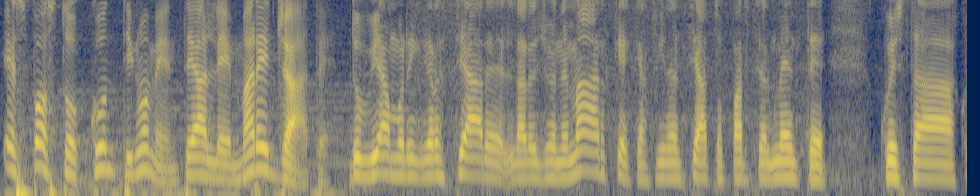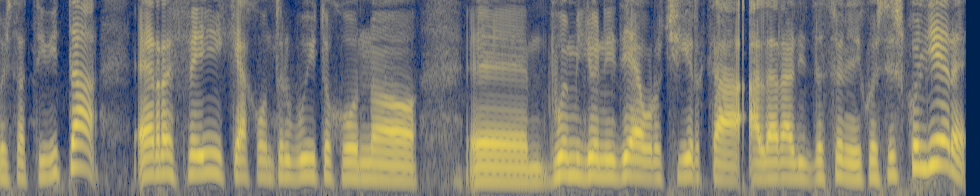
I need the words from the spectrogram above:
esposto continuamente alle mareggiate. Dobbiamo ringraziare la Regione Marche che ha finanziato parzialmente questa, questa attività, RFI che ha contribuito con eh, 2 milioni di euro circa alla realizzazione di queste scogliere,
